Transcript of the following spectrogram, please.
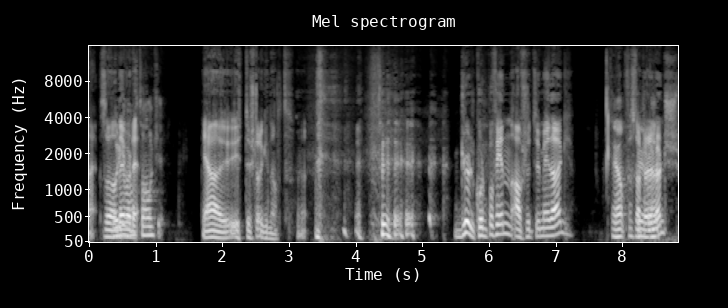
Nei, så det var det. Ja, ytterst originalt. Ja. Gullkorn på Finn avslutter vi med i dag. ja, For snart er det lunsj.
